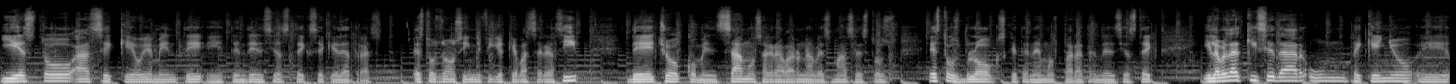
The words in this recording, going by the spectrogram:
y esto hace que obviamente eh, Tendencias Tech se quede atrás. Esto no significa que va a ser así. De hecho, comenzamos a grabar una vez más estos, estos blogs que tenemos para Tendencias Tech. Y la verdad quise dar un pequeño eh,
